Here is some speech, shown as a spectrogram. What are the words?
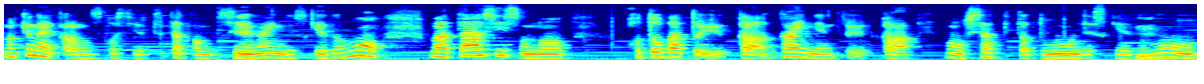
まあ、去年からも少し言ってたかもしれないんですけれども、まあ、新しいその言葉というか概念というか、まあ、おっしゃってたと思うんですけれども、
